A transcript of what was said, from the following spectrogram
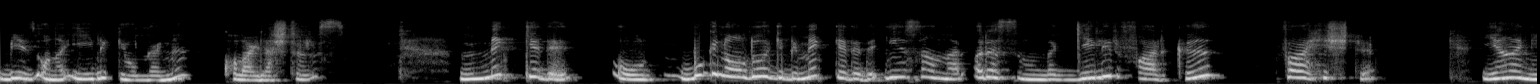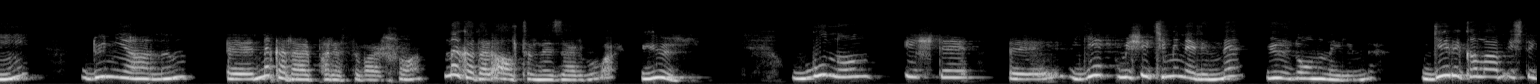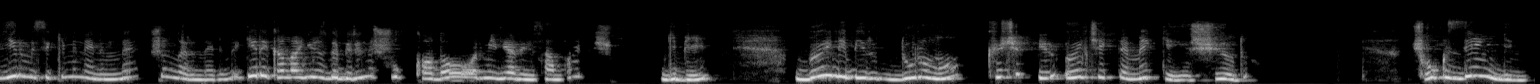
biz ona iyilik yollarını kolaylaştırırız. Mekke'de bugün olduğu gibi Mekke'de de insanlar arasında gelir farkı fahişti. Yani dünyanın e, ne kadar parası var şu an? Ne kadar altın rezervi var? 100. Bunun işte e, 70'i kimin elinde? %10'un elinde. Geri kalan işte 20'si kimin elinde? Şunların elinde. Geri kalan yüzde birini şu kadar milyar insan paylaşıyor gibi. Böyle bir durumu küçük bir ölçekte Mekke yaşıyordu. Çok zengin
